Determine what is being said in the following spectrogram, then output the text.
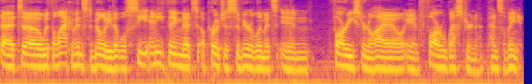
that uh, with the lack of instability that we'll see anything that approaches severe limits in far eastern Ohio and far western Pennsylvania.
